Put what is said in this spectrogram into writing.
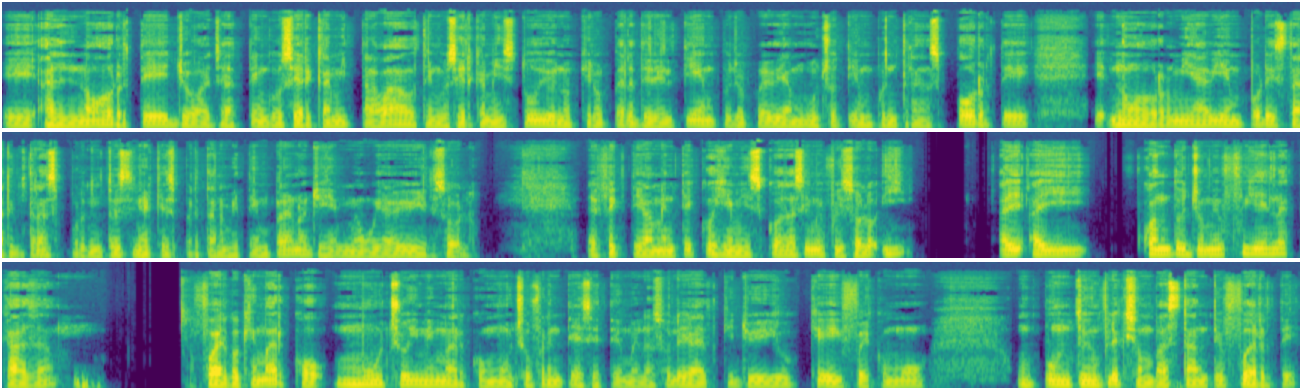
eh, al norte, yo allá tengo cerca mi trabajo, tengo cerca mi estudio, no quiero perder el tiempo, yo perdía mucho tiempo en transporte, eh, no dormía bien por estar en transporte, entonces tenía que despertarme temprano, yo dije, me voy a vivir solo. Efectivamente cogí mis cosas y me fui solo y ahí, ahí cuando yo me fui en la casa, fue algo que marcó mucho y me marcó mucho frente a ese tema de la soledad, que yo digo que fue como un punto de inflexión bastante fuerte.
